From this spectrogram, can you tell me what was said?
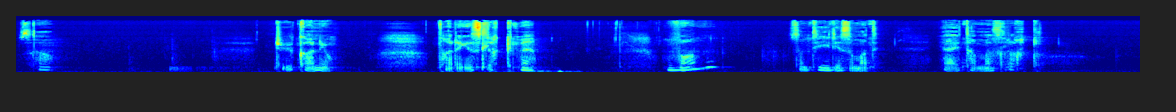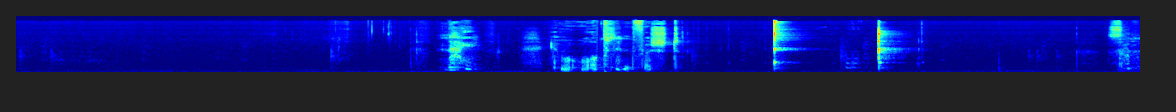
Så du kan jo ta deg en slurk med vann, samtidig som at jeg tar meg en slurk. Nei, jeg må åpne den først. Sånn.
